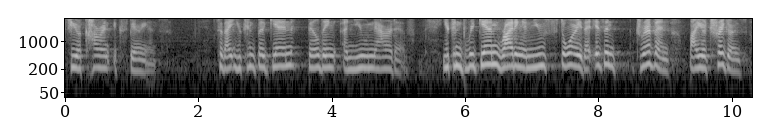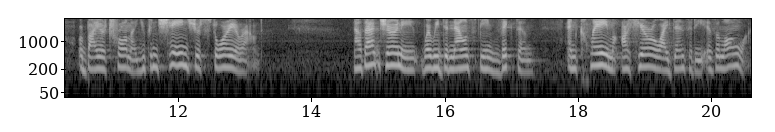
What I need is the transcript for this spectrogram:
to your current experience so that you can begin building a new narrative. You can begin writing a new story that isn't driven by your triggers or by your trauma. You can change your story around. Now, that journey where we denounce being victim and claim our hero identity is a long one.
